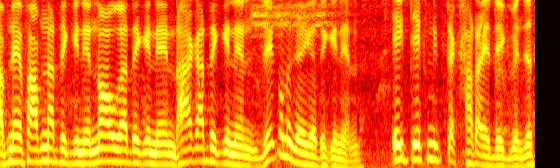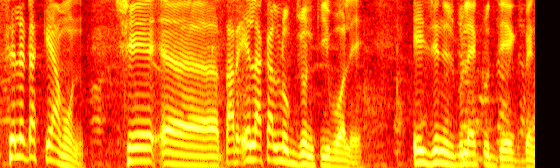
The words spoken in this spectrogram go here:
আপনি পাবনাতে কিনেন, নওগাঁতে কিনেন, ঢাকাতে কিনেন, যে কোনো জায়গাতে কিনেন। এই টেকনিকটা খাটায় দেখবেন যে ছেলেটা কেমন? সে তার এলাকার লোকজন কি বলে? এই জিনিসগুলো একটু দেখবেন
